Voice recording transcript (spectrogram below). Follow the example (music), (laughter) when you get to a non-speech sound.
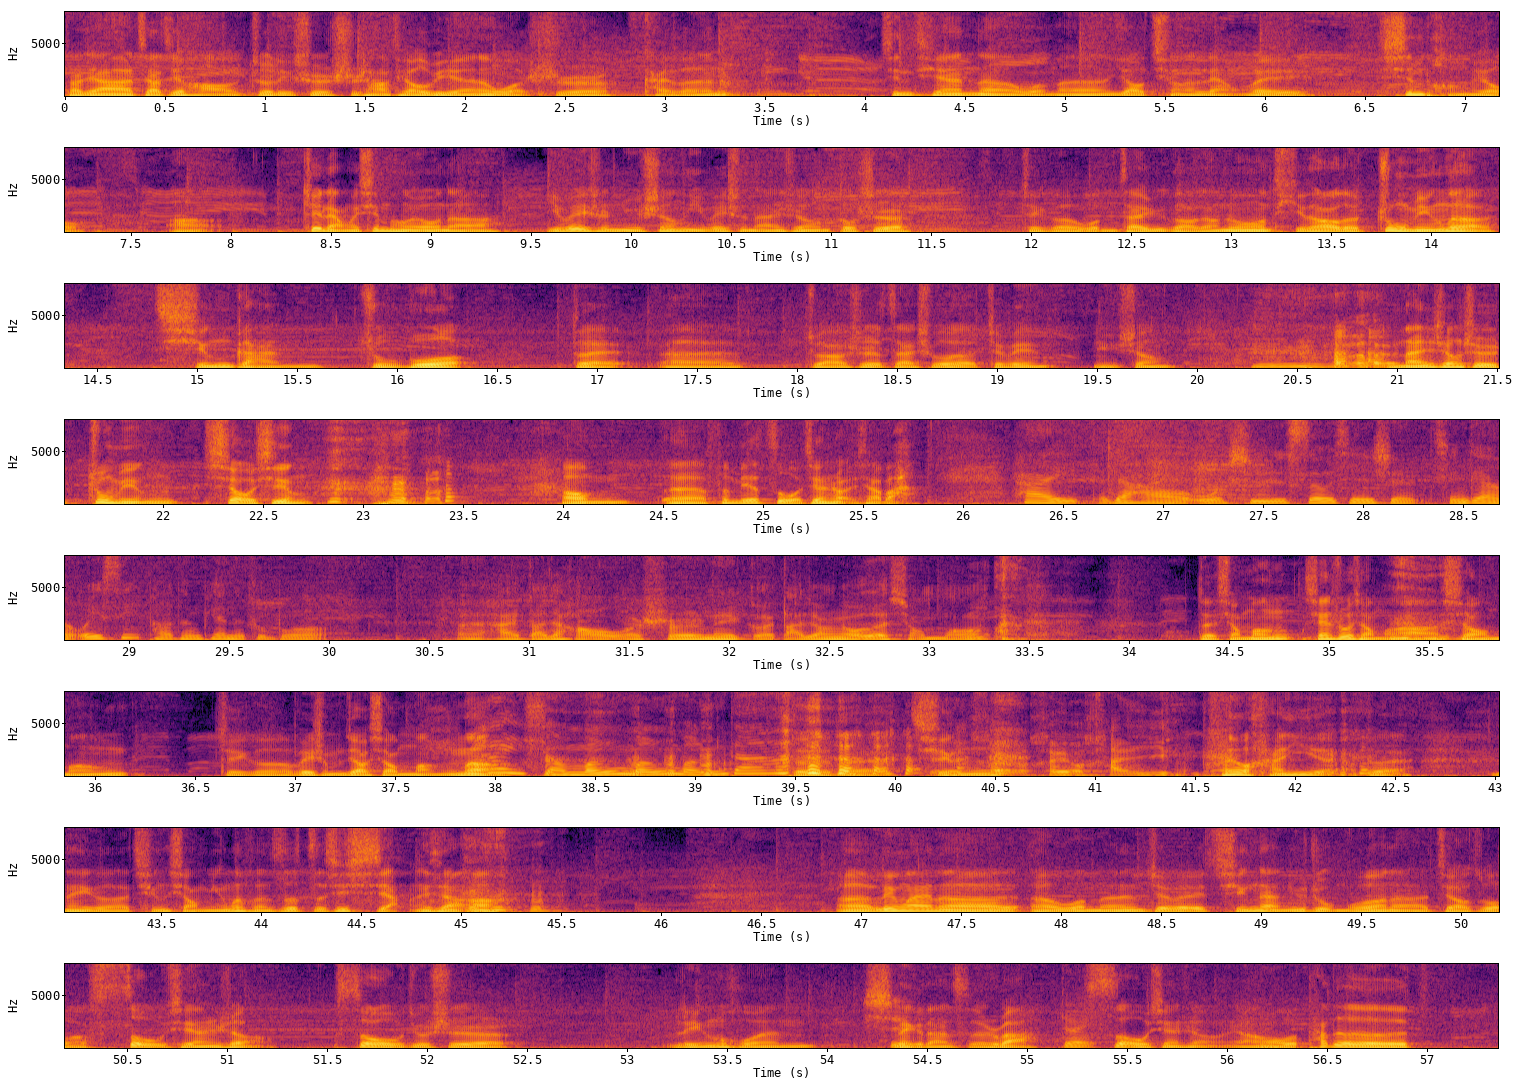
大家假期好，这里是时差调频，我是凯文。今天呢，我们邀请了两位新朋友啊，这两位新朋友呢，一位是女生，一位是男生，都是这个我们在预告当中提到的著名的情感主播。对，呃，主要是在说这位女生，(laughs) 男生是著名笑星。好，呃，分别自我介绍一下吧。嗨，大家好，我是 So 先生，情感 VC 泡腾片的主播。哎，嗨，大家好，我是那个打酱油的小萌。(laughs) 对，小萌，先说小萌啊，(laughs) 小萌，这个为什么叫小萌呢？嗨，小萌萌萌的。(laughs) 对对对，请很有含义，很有含义。对，那个，请小明的粉丝仔细想一下啊。呃，另外呢，呃，我们这位情感女主播呢，叫做 So 先生，So 就是灵魂。那个单词是吧？对，So 先生，然后他的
